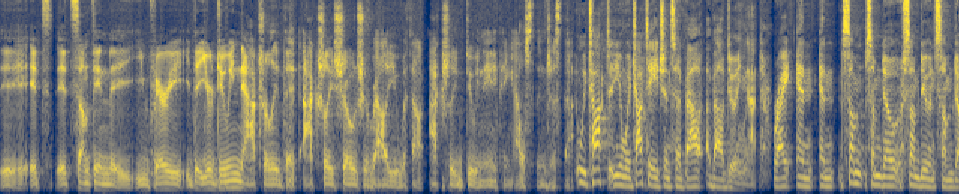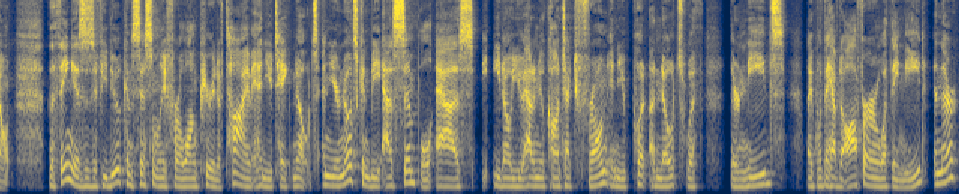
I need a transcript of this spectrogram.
It's it's something that you very that you're doing naturally that actually shows your value without actually doing anything else than just that. We talked you know we talked to agents about about doing that right? And and some some don't some do and some don't. The thing is is if you do it consistently for a long period of time and you take notes and your notes can be as simple as you know you add a new contact to your phone and you put a notes with their needs, like what they have to offer and what they need in there.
